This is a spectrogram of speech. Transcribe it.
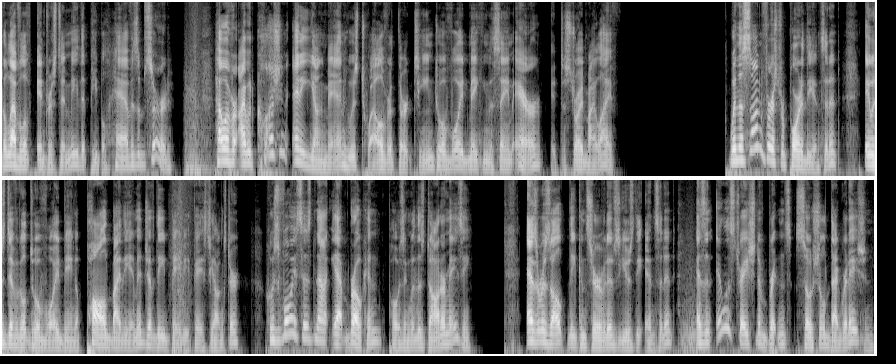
The level of interest in me that people have is absurd. However, I would caution any young man who is 12 or 13 to avoid making the same error. It destroyed my life. When the Sun first reported the incident, it was difficult to avoid being appalled by the image of the baby-faced youngster, whose voice has not yet broken, posing with his daughter Maisie. As a result, the conservatives used the incident as an illustration of Britain's social degradation.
